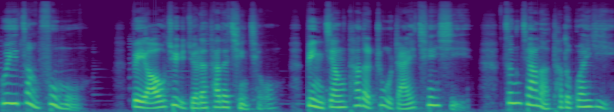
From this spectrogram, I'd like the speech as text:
归葬父母。韦敖拒绝了他的请求，并将他的住宅迁徙，增加了他的官役。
